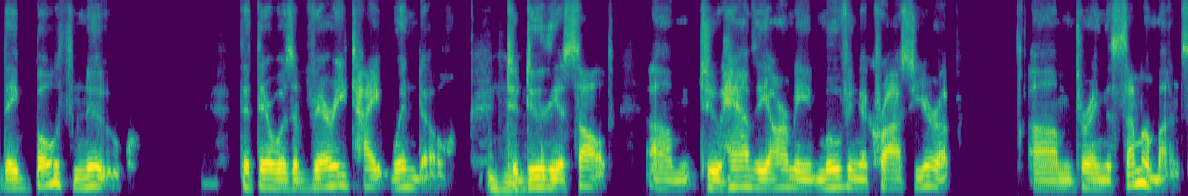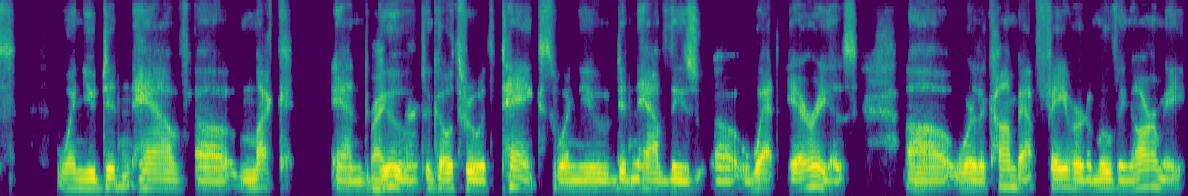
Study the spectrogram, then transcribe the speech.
they both knew that there was a very tight window mm-hmm. to do the assault, um, to have the army moving across Europe um, during the summer months when you didn't have uh, muck and right. goo to go through with tanks when you didn't have these uh, wet areas uh, where the combat favored a moving army,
